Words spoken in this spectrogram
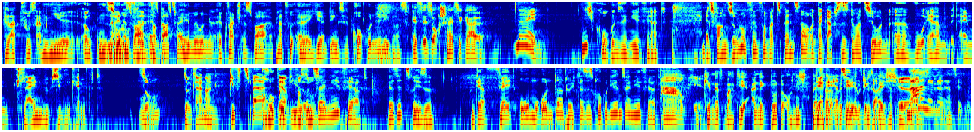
Plattfuß am Nil, irgendein Nein, es war, es war zwei Himmelhunde, äh, Quatsch, es war Plattfuß, äh, hier Dings, äh, Krokonili was. Es ist auch scheißegal. Nein, nicht Krog und sein Nilpferd. Es war ein Solofilm von Bud Spencer und da gab es eine Situation, äh, wo er mit einem Kleinwüchsigen kämpft. So, so ein kleiner Giftsberg, der Krokodil und sein Nilpferd, der Sitzriese. Und der fällt oben runter, durch das ist Krokodil und sein Nilpferd. Ah, okay. Kinder, das macht die Anekdote auch nicht besser, Der ja erzählt, wenn wir jetzt Ludwig, wissen, welcher ich, Film äh, das nein, nein, nein, erzähl du.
